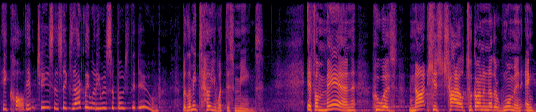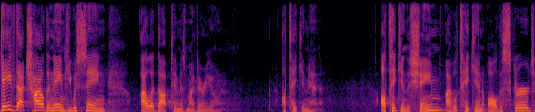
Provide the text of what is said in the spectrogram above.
He called him Jesus, exactly what he was supposed to do. But let me tell you what this means. If a man who was not his child took on another woman and gave that child a name, he was saying, I'll adopt him as my very own. I'll take him in. I'll take in the shame. I will take in all the scourge.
